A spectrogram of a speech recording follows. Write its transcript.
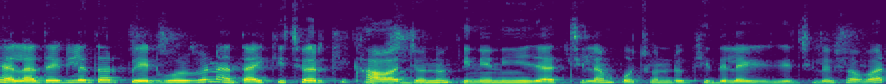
খেলা দেখলে তো আর পেট ভরবে না, তাই কিছু আর কি খাওয়ার জন্য কিনে নিয়ে যাচ্ছিলাম, প্রচণ্ড খিদে লেগে গেছিল সবার।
